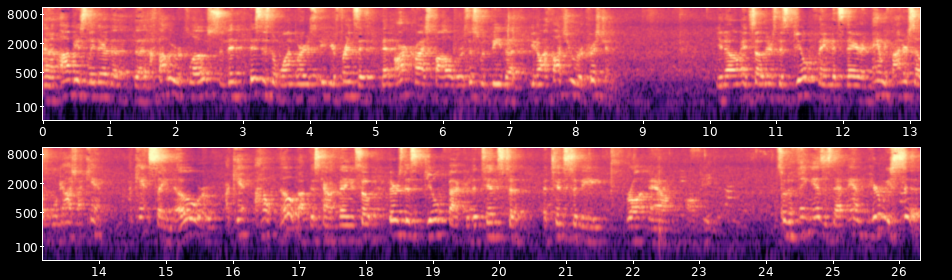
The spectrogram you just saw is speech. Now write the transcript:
um, obviously, they're the, the, I thought we were close, and then this is the one where your friends that, that aren't Christ followers, this would be the, you know, I thought you were a Christian. You know, and so there's this guilt thing that's there, and man, we find ourselves, well, gosh, I can't, I can't say no, or I can't, I don't know about this kind of thing. And so there's this guilt factor that tends to that tends to be brought down on people. So the thing is, is that man, here we sit,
